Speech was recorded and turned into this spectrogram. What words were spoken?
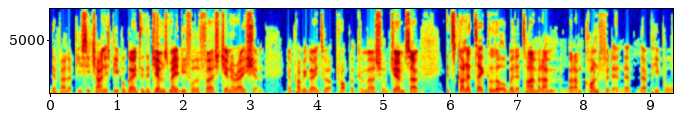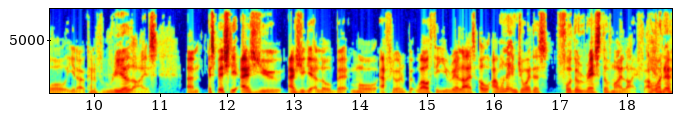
develop. You see Chinese people going to the gyms maybe for the first generation. You know, probably going to a proper commercial gym. So it's going to take a little bit of time, but I'm but I'm confident that that people will you know kind of realize um, especially as you as you get a little bit more affluent, a bit wealthy, you realize, oh, I want to enjoy this for the rest of my life. I want to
